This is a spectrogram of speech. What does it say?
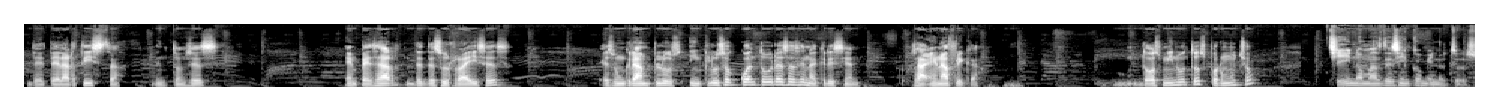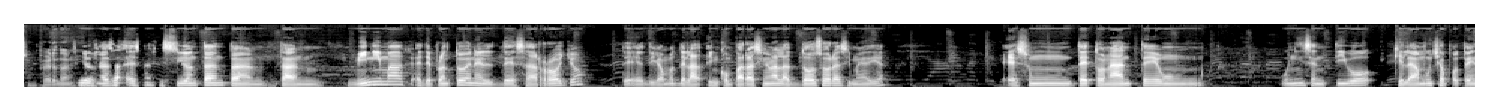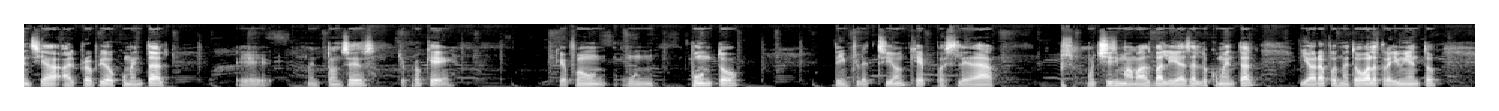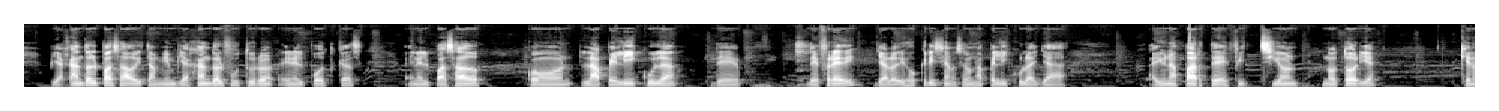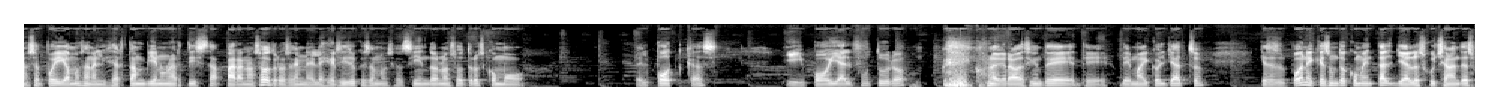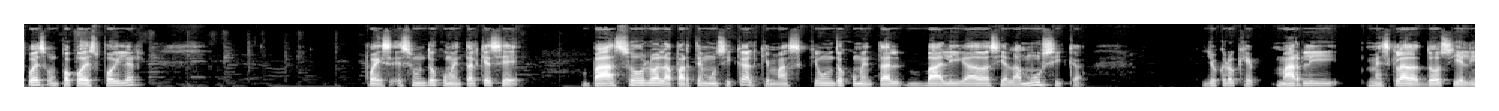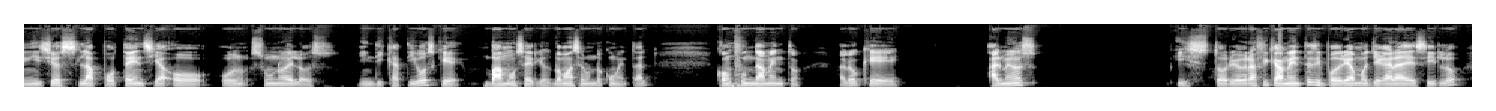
del artista. Entonces, empezar desde sus raíces es un gran plus. Incluso, ¿cuánto dura esa escena, Cristian? O sea, en África dos minutos por mucho. Sí, no más de cinco minutos, perdón. Sí, o sea, esa, gestión tan, tan, tan mínima, eh, de pronto en el desarrollo, de, digamos, de la, en comparación a las dos horas y media, es un detonante, un, un incentivo que le da mucha potencia al propio documental. Eh, entonces, yo creo que, que fue un, un punto de inflexión que pues le da pues, muchísima más validez al documental. Y ahora pues me tomo el atrevimiento viajando al pasado y también viajando al futuro en el podcast, en el pasado con la película de, de Freddy, ya lo dijo Cristian, o sea, una película ya hay una parte de ficción notoria que no se puede, digamos, analizar tan bien un artista para nosotros, en el ejercicio que estamos haciendo nosotros como el podcast, y voy al futuro con la grabación de, Michael Jackson, que se supone que es un documental, ya lo escucharán después, un poco de spoiler. Pues es un documental que se va solo a la parte musical, que más que un documental va ligado hacia la música. Yo creo que Marley mezcla las dos y el inicio es la potencia o, o es uno de los indicativos que vamos serios, vamos a hacer un documental con fundamento, algo que al menos historiográficamente, si podríamos llegar a decirlo,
